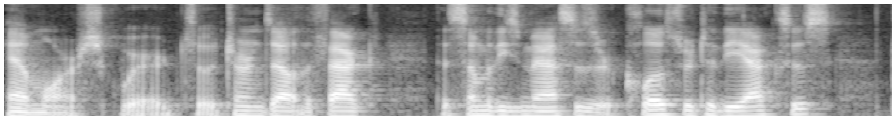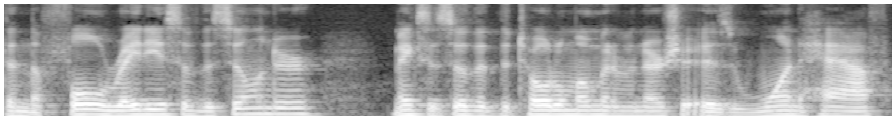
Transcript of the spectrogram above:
mr squared. So it turns out the fact that some of these masses are closer to the axis than the full radius of the cylinder makes it so that the total moment of inertia is 1 half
